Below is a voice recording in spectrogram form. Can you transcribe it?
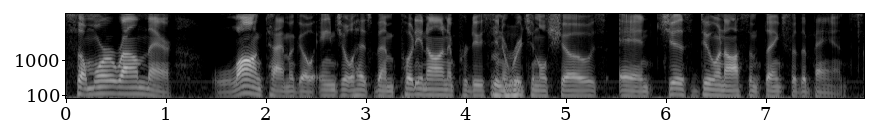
somewhere around there. Long time ago, Angel has been putting on and producing Mm-hmm. original shows and just doing awesome things for the bands.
